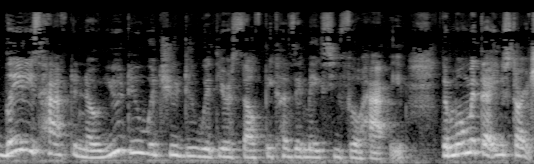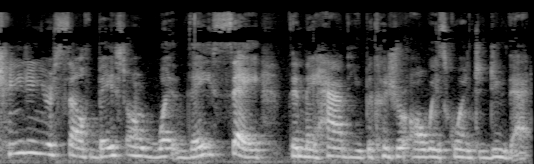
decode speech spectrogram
ladies have to know you do what you do with yourself because it makes you feel happy. The moment that you start changing yourself based on what they say, then they have you because you're always going to do that.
